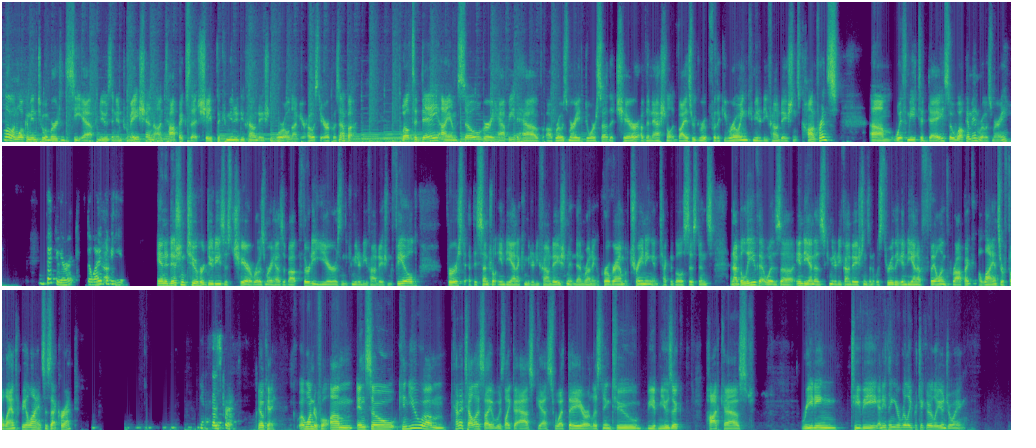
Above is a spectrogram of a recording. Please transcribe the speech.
Hello and welcome into Emergency CF, news and information on topics that shape the Community Foundation world. I'm your host, Eric Ozempa. Well, today I am so very happy to have uh, Rosemary Dorsa, the chair of the National Advisory Group for the Growing Community Foundations Conference, um, with me today. So, welcome in, Rosemary. Thank you, Eric. Delighted yeah. to be here. In addition to her duties as chair, Rosemary has about 30 years in the Community Foundation field, first at the Central Indiana Community Foundation and then running a program of training and technical assistance. And I believe that was uh, Indiana's community foundations and it was through the Indiana Philanthropic Alliance or Philanthropy Alliance. Is that correct? Yes, that's correct. Okay. Well, wonderful. Um, and so, can you um, kind of tell us? I always like to ask guests what they are listening to, be it music, podcast, reading, TV, anything you're really particularly enjoying?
